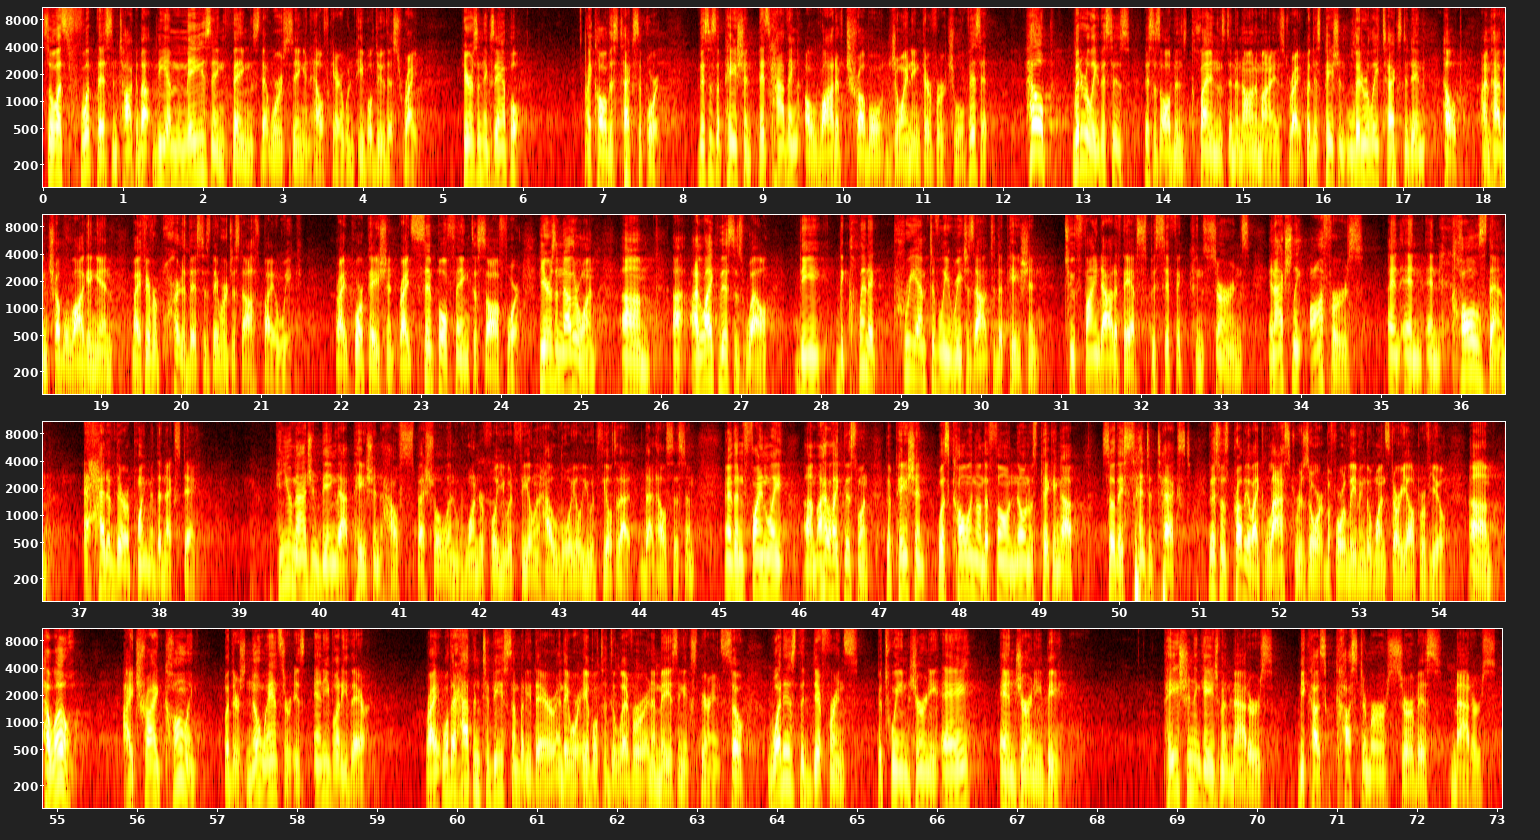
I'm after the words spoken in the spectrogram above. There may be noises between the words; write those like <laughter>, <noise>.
So let's flip this and talk about the amazing things that we're seeing in healthcare when people do this right. Here's an example. I call this tech support. This is a patient that's having a lot of trouble joining their virtual visit. Help! Literally, this, is, this has all been cleansed and anonymized, right? But this patient literally texted in, help, I'm having trouble logging in. My favorite part of this is they were just off by a week, right? Poor patient, right? Simple thing to solve for. Here's another one. Um, uh, I like this as well the, the clinic preemptively reaches out to the patient to find out if they have specific concerns and actually offers and, and, and calls them ahead of their appointment the next day. Can you imagine being that patient, how special and wonderful you would feel and how loyal you would feel to that, that health system? And then finally, um, <laughs> I like this one. The patient was calling on the phone, no one was picking up, so they <laughs> sent a text. This was probably like last resort before leaving the one star Yelp review. Um, Hello, I tried calling but there's no answer. Is anybody there? Right? Well, there happened to be somebody there, and they were able to deliver an amazing experience. So, what is the difference between journey A and journey B? Patient engagement matters because customer service matters.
